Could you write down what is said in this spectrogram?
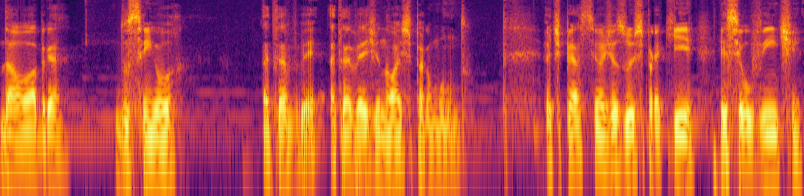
da obra do Senhor através, através de nós para o mundo. Eu te peço, Senhor Jesus, para que esse ouvinte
